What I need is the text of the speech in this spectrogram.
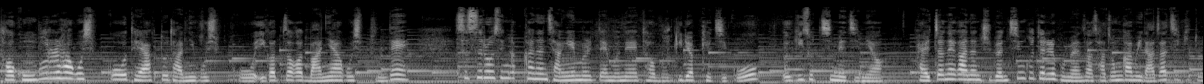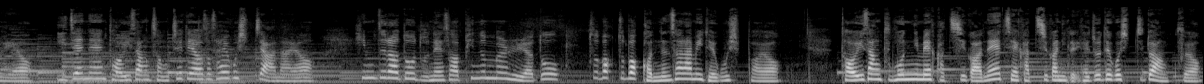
더 공부를 하고 싶고 대학도 다니고 싶고 이것저것 많이 하고 싶은데 스스로 생각하는 장애물 때문에 더 무기력해지고 의기소침해지며 발전해가는 주변 친구들을 보면서 자존감이 낮아지기도 해요. 이제는 더 이상 정체되어서 살고 싶지 않아요. 힘들어도 눈에서 피눈물 흘려도 뚜벅뚜벅 걷는 사람이 되고 싶어요. 더 이상 부모님의 가치관에 제 가치관이 대조되고 싶지도 않고요.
